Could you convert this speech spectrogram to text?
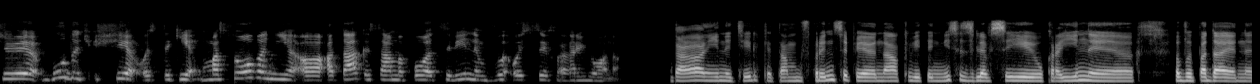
Чи будуть ще ось такі масовані е, атаки саме по цивільним в ось цих регіонах? Да, і не тільки там, в принципі, на квітень місяць для всієї України випадає не,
